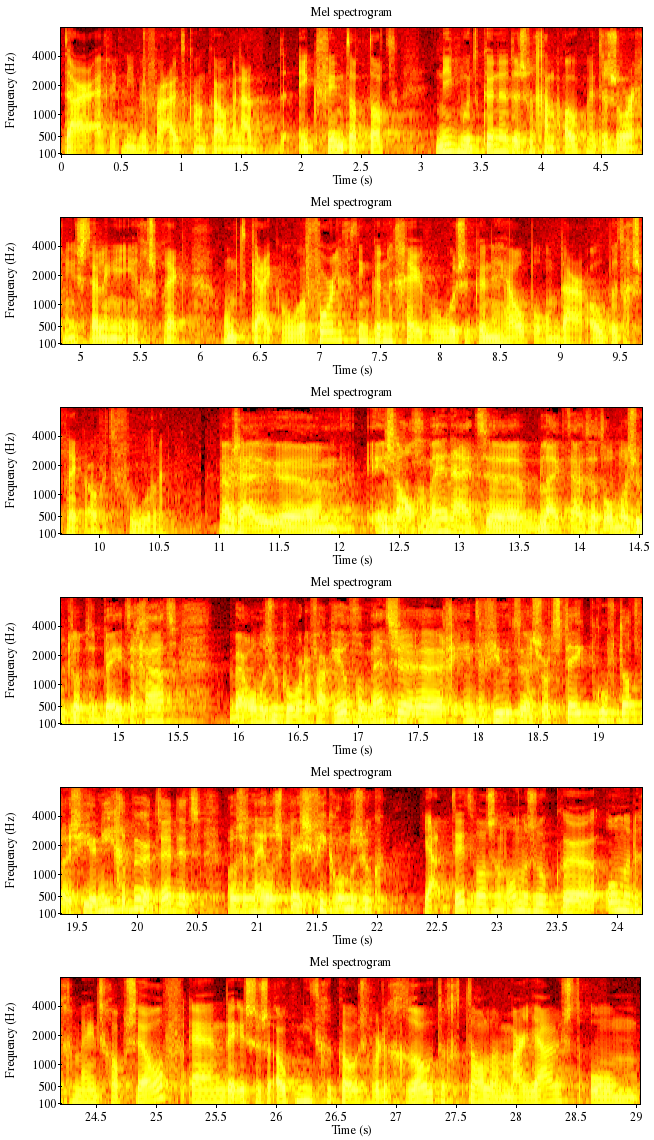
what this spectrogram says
daar eigenlijk niet meer voor uit kan komen. Nou, ik vind dat dat niet moet kunnen. Dus we gaan ook met de zorginstellingen in gesprek om te kijken hoe we voorlichting kunnen geven, hoe we ze kunnen helpen om daar open het gesprek over te voeren. Nou, zei u, ehm, in zijn algemeenheid uh, blijkt uit het onderzoek dat het beter gaat. Bij onderzoeken worden vaak heel veel mensen uh, geïnterviewd, een soort steekproef. Dat was hier niet gebeurd. Hè? Dit was een heel specifiek onderzoek. Ja, dit was een onderzoek uh, onder de gemeenschap zelf. En er is dus ook niet gekozen voor de grote getallen, maar juist om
